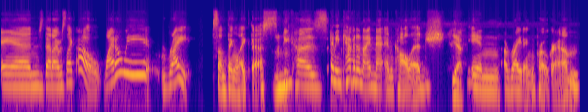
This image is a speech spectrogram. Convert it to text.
And then I was like, oh, why don't we write something like this mm-hmm. because I mean Kevin and I met in college yeah. in a writing program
